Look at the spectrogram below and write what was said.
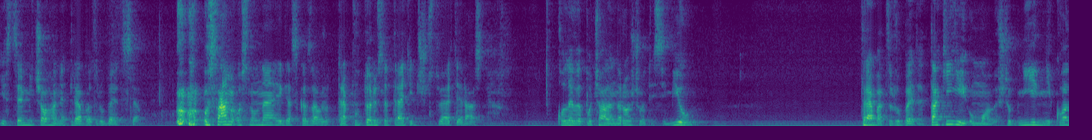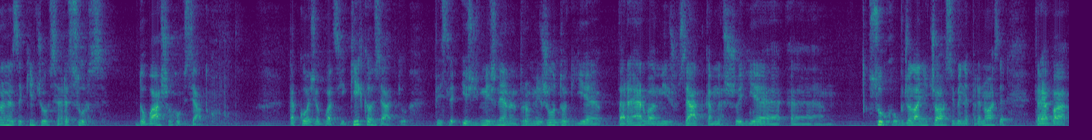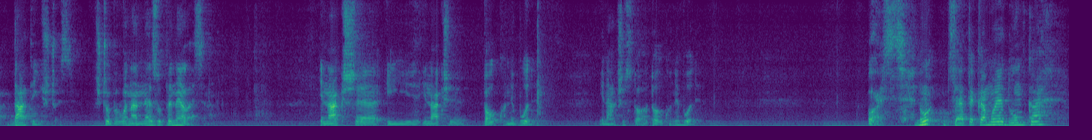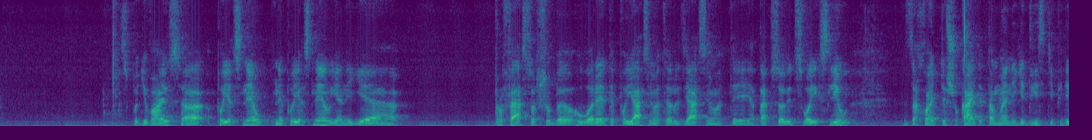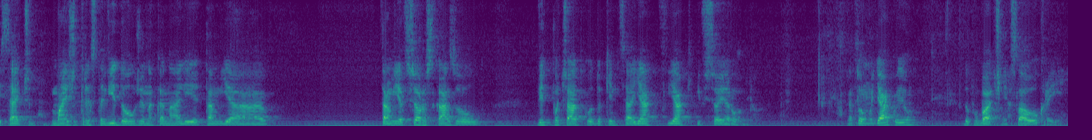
І з цим нічого не треба зробитися. Саме основне, як я сказав, вже треба повторюся третій чи четвертий раз. Коли ви почали нарощувати сім'ю, треба це робити так і їй умови, щоб в ній ніколи не закінчувався ресурс до вашого взятку. Також, як у вас є кілька взятків, після і між ними проміжуток є перерва між взятками, що є е, сухо, бджола нічого собі не приносить, треба дати їй щось, щоб вона не зупинилася. Інакше, і, інакше толку не буде. Інакше з того толку не буде. Ось. Ну, це така моя думка. Сподіваюся, пояснив. Не пояснив, я не є професор, щоб говорити, пояснювати, роз'яснювати. Я так все від своїх слів. Заходьте, шукайте, там в мене є 250 чи майже 300 відео вже на каналі. Там я, там я все розказував від початку до кінця, як, як і все я роблю. На тому дякую. До побачення. Слава Україні!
